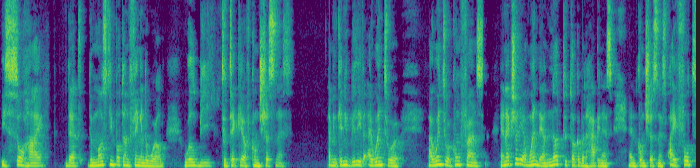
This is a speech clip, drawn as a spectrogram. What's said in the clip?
is so high that the most important thing in the world will be to take care of consciousness. I mean, can you believe I went to a I went to a conference and actually I went there not to talk about happiness and consciousness. I thought,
